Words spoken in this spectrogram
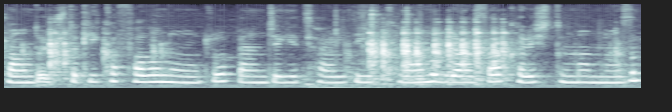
Şu anda 3 dakika falan oldu. Bence yeterli değil. Kıvamı biraz daha karıştırmam lazım.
